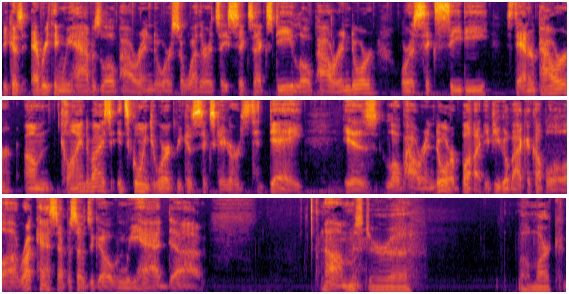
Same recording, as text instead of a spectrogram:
because everything we have is low power indoor. So whether it's a 6XD low power indoor or a 6CD standard power um, client device, it's going to work because 6 gigahertz today is low power indoor. But if you go back a couple of uh, Ruckcast episodes ago when we had uh, um, Mr. Uh, well, Mark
